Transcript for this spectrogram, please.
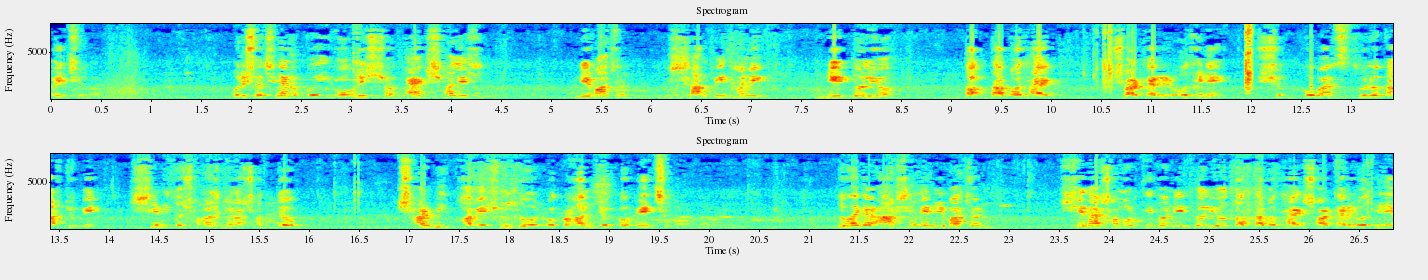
হয়েছিল। উনিশশো ছিয়ানব্বই ও উনিশশো এক সালের নির্বাচন সাংবিধানিক নির্দলীয় তত্ত্বাবধায়ক সরকারের অধীনে সূক্ষ্ম বা স্থূল কারচুপির সীমিত সমালোচনা সত্ত্বেও সার্বিকভাবে সুন্দর ও গ্রহণযোগ্য হয়েছিল। দু সালের নির্বাচন সেনা সমর্থিত নির্দলীয় তত্ত্বাবধায়ক সরকারের অধীনে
